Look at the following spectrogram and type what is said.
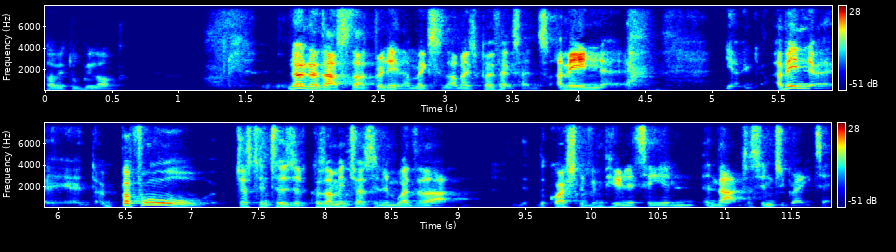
Sorry to be long. No, no, that's that's brilliant. That makes that makes perfect sense. I mean, yeah, I mean, before just in terms of because I'm interested in whether that the question of impunity and, and that disintegrating.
